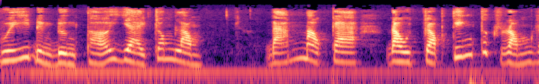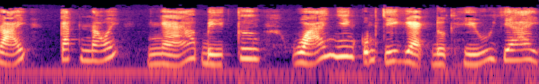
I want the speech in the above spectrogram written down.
Quý đừng đừng thở dài trong lòng. Đám mau ca, đầu chọc kiến thức rộng rãi, cách nói, ngã bị thương, quả nhiên cũng chỉ gạt được hiểu dai.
